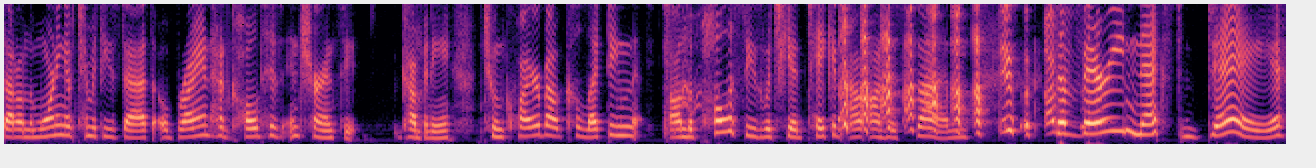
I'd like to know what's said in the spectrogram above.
that on the morning of Timothy's death, O'Brien had called his insurance company to inquire about collecting on the policies which he had taken out on his son. Dude, I'm the very next day.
